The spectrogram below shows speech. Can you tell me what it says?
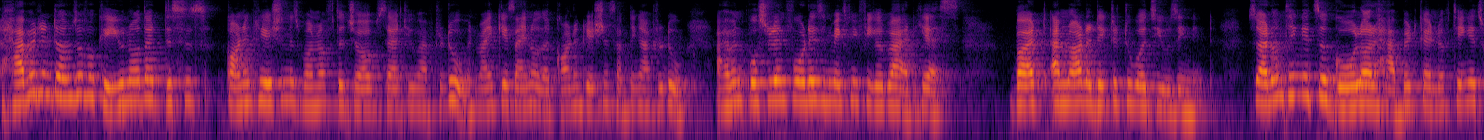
habit in terms of okay you know that this is content creation is one of the jobs that you have to do. In my case i know that content creation is something i have to do. I haven't posted in four days it makes me feel bad yes. But i'm not addicted towards using it so i don't think it's a goal or habit kind of thing. It's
